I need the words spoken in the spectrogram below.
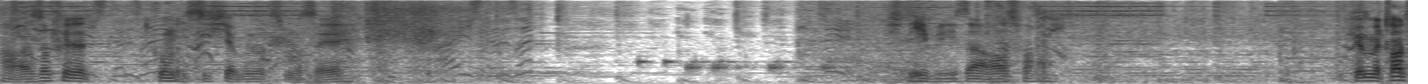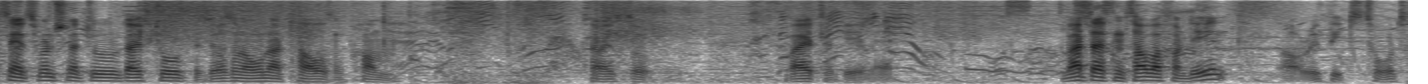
Aber so viele Gummis ich hier benutzen muss, ey. Ich liebe diese Herausforderung. Ich will mir trotzdem jetzt wünschen, dass du gleich tot bist. Du hast noch 100.000 kommen. Kann ich so weitergehen. Ey. Was das ein Zauber von denen? Oh, Repeat ist tot.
